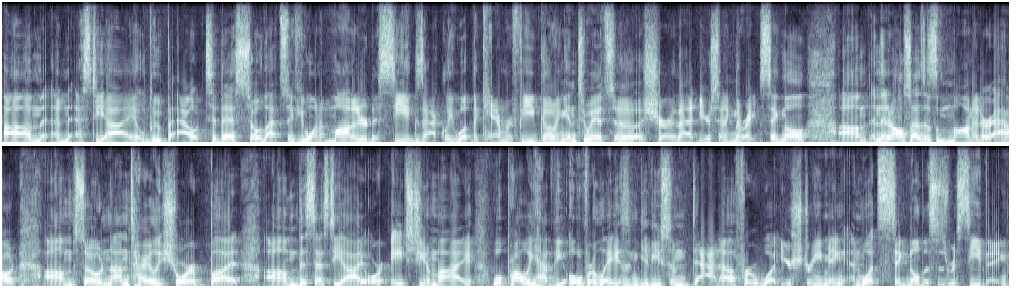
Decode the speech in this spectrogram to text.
um, an SDI loop out to this, so that's if you want to monitor to see exactly what the camera feed going into it to assure that you're sending the right signal. Um, and then it also has this monitor out. Um, so not entirely sure, but um, this SDI or HDMI will probably have the overlays and give you some data for what you're streaming and what signal this is receiving.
